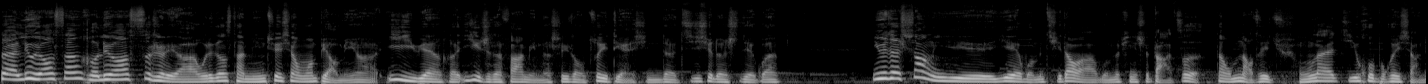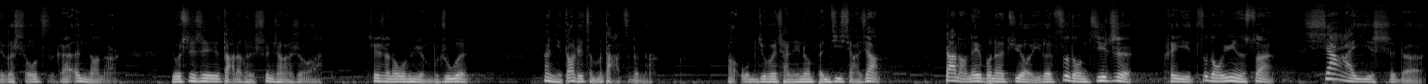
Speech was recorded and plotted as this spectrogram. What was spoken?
在六幺三和六幺四这里啊，维特根斯坦明确向我们表明啊，意愿和意志的发明呢是一种最典型的机械论世界观。因为在上一页我们提到啊，我们平时打字，但我们脑子里从来几乎不会想这个手指该摁到哪儿，尤其是打得很顺畅的时候啊，这时候呢我们忍不住问，那你到底怎么打字的呢？啊，我们就会产生一种本体想象，大脑内部呢具有一个自动机制，可以自动运算，下意识的。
